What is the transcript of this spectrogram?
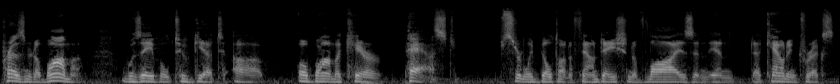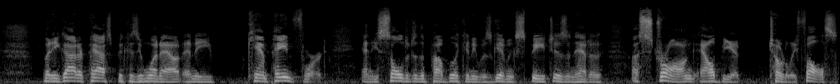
President Obama was able to get uh, Obamacare passed certainly built on a foundation of lies and, and, accounting tricks. But he got it passed because he went out and he campaigned for it. And he sold it to the public, and he was giving speeches and had a, a strong, albeit totally false,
